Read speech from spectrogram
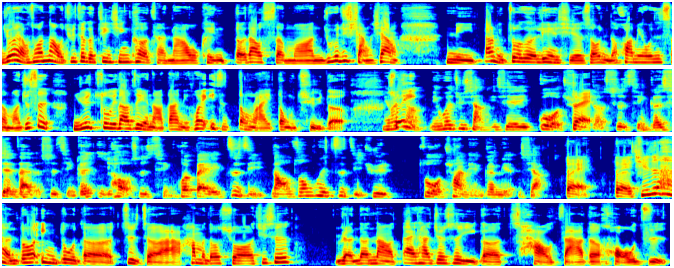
你就想说，那我去这个静心课程啊，我可以得到什么啊？你就会去想象你，当你做这个练习的时候，你的画面会是什么？就是你去注意到自己的脑袋，你会一直动来动去的。所以你会去想一些过去的事情、跟现在的事情、跟以后的事情，会被自己脑中会自己去做串联跟联想。对对，其实很多印度的智者啊，他们都说，其实人的脑袋它就是一个吵杂的猴子，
